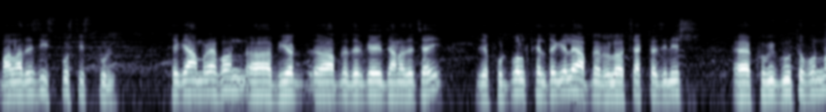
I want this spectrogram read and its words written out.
বাংলাদেশ স্পোর্টস স্কুল থেকে আমরা এখন বিহার আপনাদেরকে জানাতে চাই যে ফুটবল খেলতে গেলে আপনার হলো চারটা জিনিস খুবই গুরুত্বপূর্ণ,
